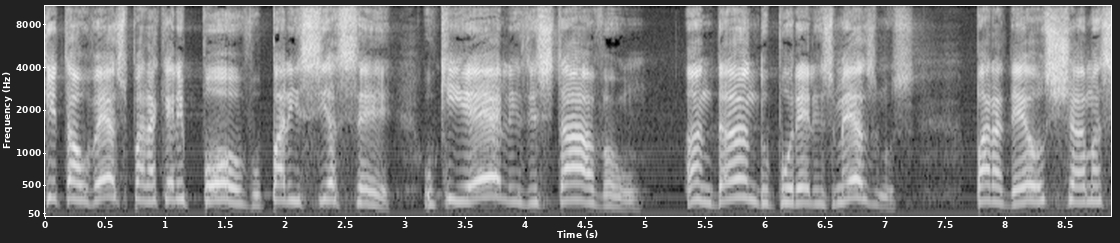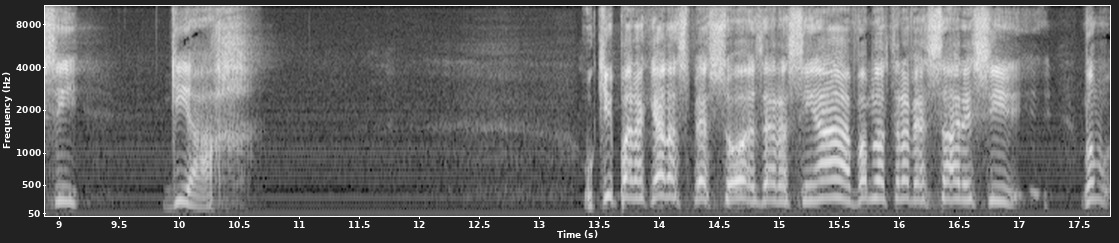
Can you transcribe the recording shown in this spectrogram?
que talvez para aquele povo parecia ser o que eles estavam andando por eles mesmos, para Deus chama-se guiar. O que para aquelas pessoas era assim: ah, vamos atravessar esse. Vamos,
